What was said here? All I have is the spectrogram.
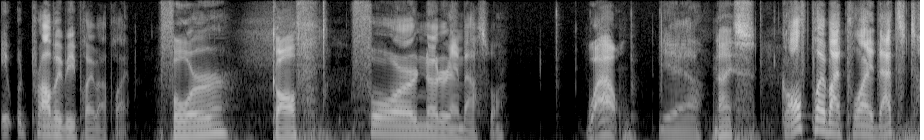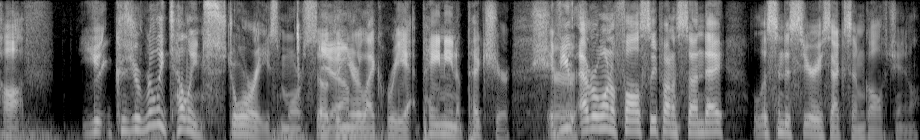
it would probably be play by play for golf. for Notre Dame basketball. Wow. Yeah. Nice. golf play by play that's tough you because you're really telling stories more so Yeah. than you're like rea- painting a picture Sure. if you ever want to fall asleep on a sunday listen to sirius xm golf channel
